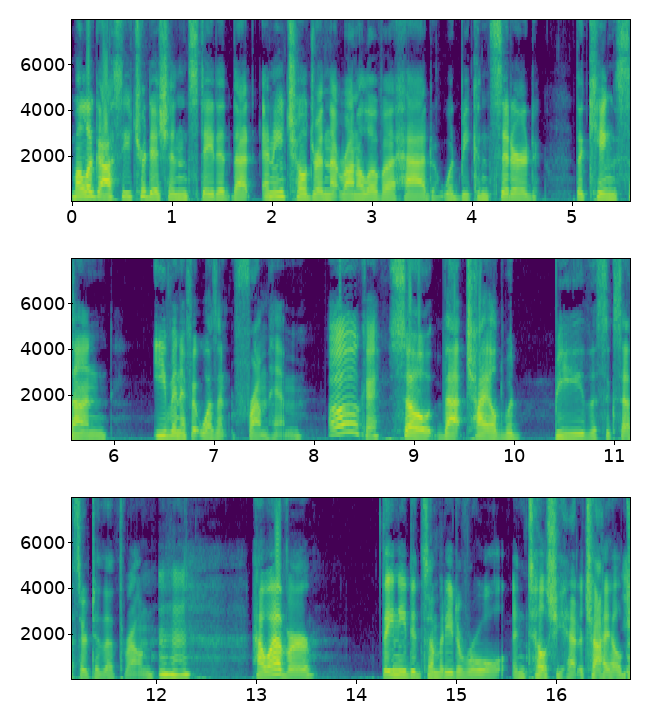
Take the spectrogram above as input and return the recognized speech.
Malagasy tradition stated that any children that Rana Alova had would be considered the king's son, even if it wasn't from him. Oh, okay. So that child would be the successor to the throne. Mm-hmm. However, they needed somebody to rule until she had a child.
